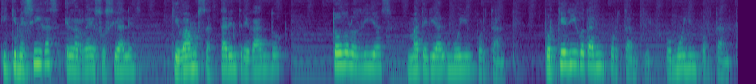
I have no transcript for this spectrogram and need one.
y que me sigas en las redes sociales que vamos a estar entregando todos los días material muy importante. ¿Por qué digo tan importante o muy importante?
